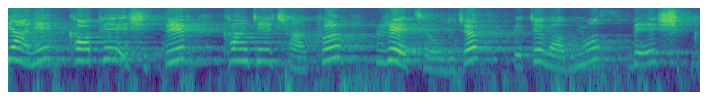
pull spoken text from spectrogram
yani Kp eşittir Kc çarpı Rt olacak ve cevabımız B şıkkı.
